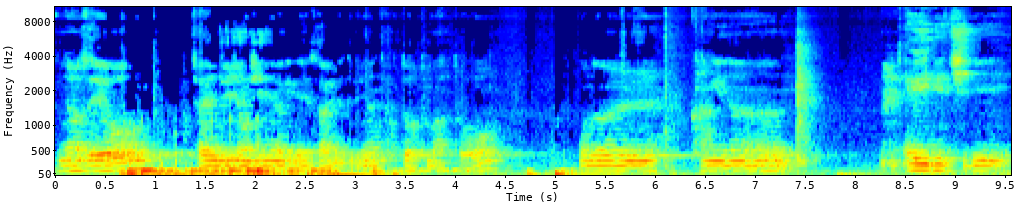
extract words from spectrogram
안녕하세요. 자연주의 정신의학에 대해서 알려드리는 닥터 토마토. 오늘 강의는 ADHD를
